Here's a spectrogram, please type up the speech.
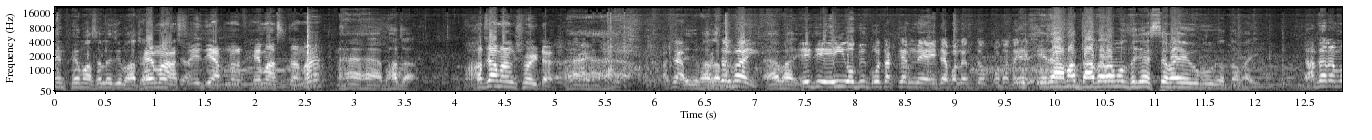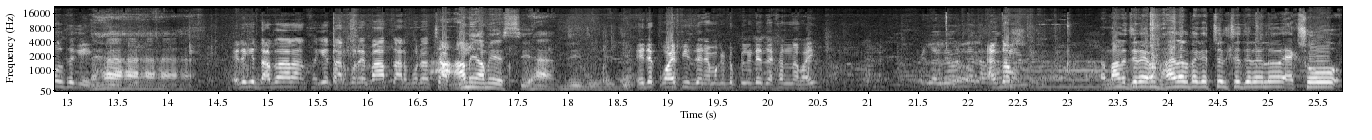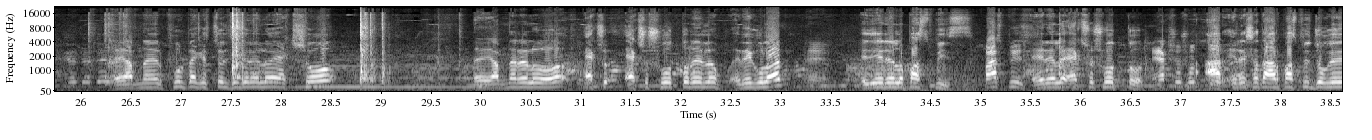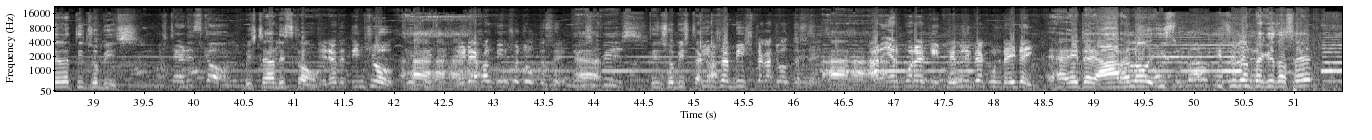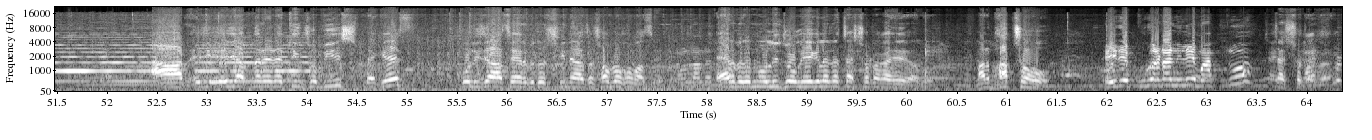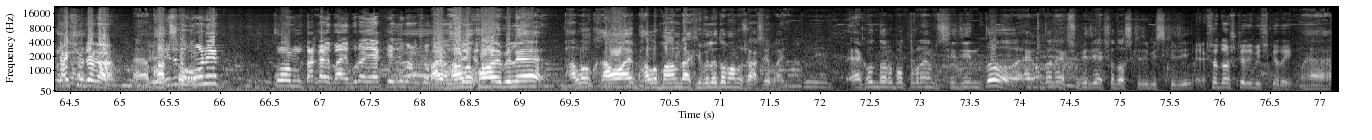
Main famous হলো যে ভাজা। ফেমাস এই যে আপনার ফেমাসটা না? হ্যাঁ হ্যাঁ ভাজা। ভাজা মাংস এটা? হ্যাঁ হ্যাঁ হ্যাঁ। আচ্ছা ফয়সাল ভাই হ্যাঁ ভাই। এই যে এই অভিজ্ঞতা কেমনে? এটা বলেন তো কোথা থেকে এটা আমার দাদার আমল থেকে এসছে ভাই অভিজ্ঞতা ভাই। দাদার আমল থেকে? হ্যাঁ হ্যাঁ হ্যাঁ হ্যাঁ হ্যাঁ। এটা কি দাদা থেকে তারপরে বাপ তারপরে হচ্ছে আমি আমি এসছি হ্যাঁ জি জি জি জি। এটা কয় পিস দেন? আমাকে একটু প্লেটে দেখান না ভাই। একদম। মানে যেটা এখন ভাইরাল প্যাকেজ চলছে যেটা হলো একশো আপনার ফুল প্যাকেজ চলছে যেটা হলো একশো আপনার হলো একশো একশো সত্তর হলো রেগুলার হ্যাঁ। এই যে এটা হলো পাঁচ পিস পাঁচ পিস এটা হলো একশো সত্তর। একশো সত্তর। আর এটার সাথে আর পাঁচ পিস যোগ হয়ে গেলে তিনশো বিশ। বিশ টাকা ডিসকাউন্ট এটাতে তিনশো? হ্যাঁ, হ্যাঁ, হ্যাঁ। এটা এখন তিনশো চলতেছে। হ্যাঁ তিনশো বিশ। টাকা। তিনশো বিশ টাকা চলতেছে। হ্যাঁ, হ্যাঁ, আর হ্যাঁ। এরপরে কি ফ্যামিলি প্যাক কোনটা এটাই? হ্যাঁ এটাই। আর হলো স্টুডেন্ট প্যাকেজ আছে। আর এই যে এই যে আপনার এটা তিনশো বিশ প্যাকেজ কলিজা আছে এর ভেতর সিনে আছে সব রকম আছে। এর ভেতর নলি যোগ হয়ে গেলে এটা চারশো টাকা হয়ে গেল। মানে ভাত সহ এই যে পুরাটা নিলে মাত্র চারশো টাকা। চারশো টাকা। হ্যাঁ, ভাত সহ। অনেক কম টাকায় ভাই পুরো এক কেজি মাংস ভাই ভালো খাওয়াই বলে ভালো খাওয়ায় ভালো মান রাখি বলে তো মানুষ আসে ভাই। এখন ধরো বর্তমানে সিজন তো এখন ধরো একশো কেজি একশো দশ কেজি বিশ কেজি। একশো দশ কেজি বিশ কেজি। হ্যাঁ।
